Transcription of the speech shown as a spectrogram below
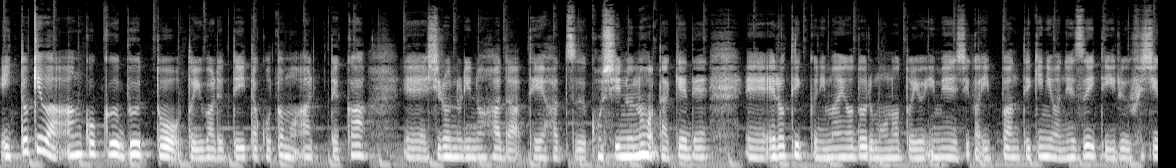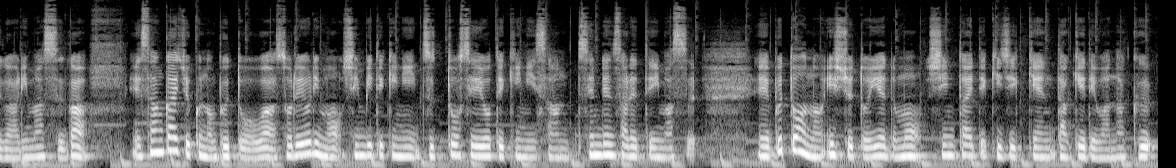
一時は暗黒舞踏と言われていたこともあってか、えー白塗りの肌剃髪腰布だけで、えーエロティックに舞い踊るものというイメージが一般的には根付いている節がありますが、えー三階塾の舞踏はそれよりも神秘的にずっと成西洋的に洗洗練されています、えー舞踏の一種といえども身体的実験だけではなく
